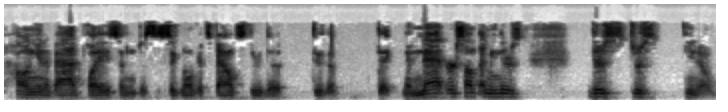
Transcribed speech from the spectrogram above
hung in a bad place and just the signal gets bounced through the through the the, the net or something. I mean, there's there's there's you know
